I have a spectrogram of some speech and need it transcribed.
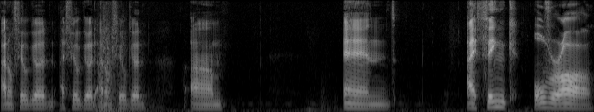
I don't feel good, I feel good, I don't feel good. Um, and I think overall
